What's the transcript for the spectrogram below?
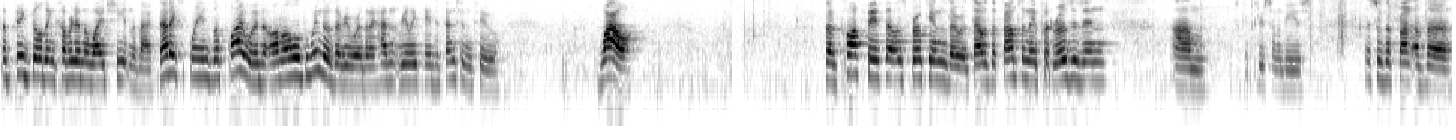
the big building covered in the white sheet in the back. That explains the plywood on all of the windows everywhere that I hadn't really paid attention to. Wow. The clock face that was broken, there was, that was the fountain they put roses in. Um, skip through some of these. This was the front of the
